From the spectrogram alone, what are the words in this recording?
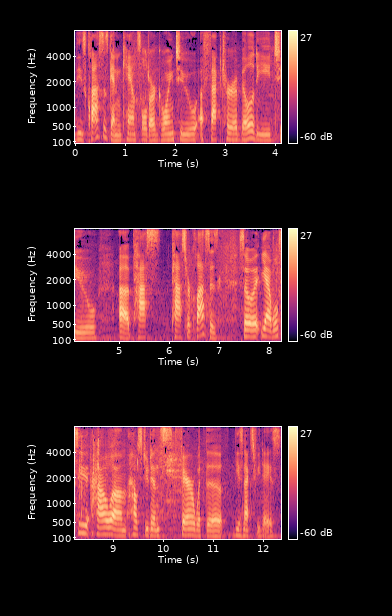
these classes getting canceled are going to affect her ability to uh, pass pass her classes. So yeah, we'll see how um, how students fare with the these next few days.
